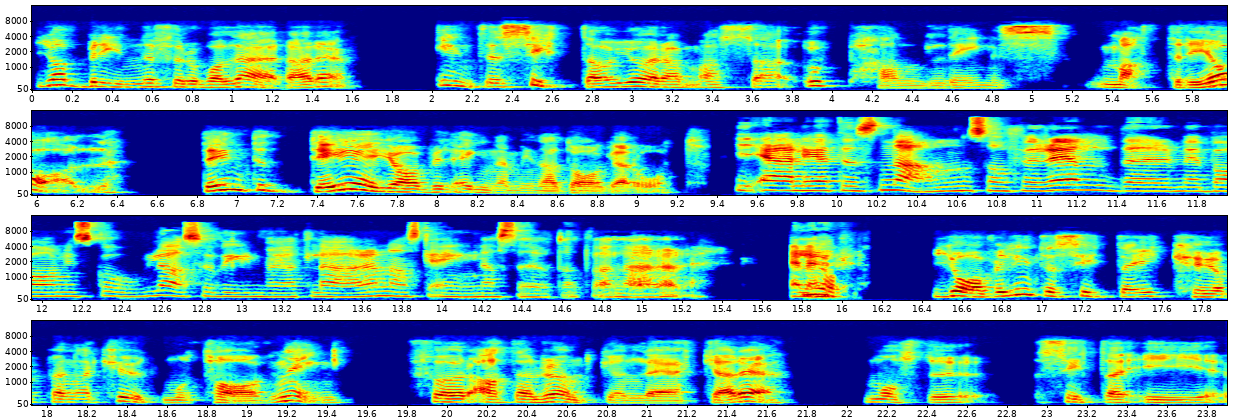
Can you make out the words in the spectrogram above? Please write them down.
jag brinner för att vara lärare inte sitta och göra massa upphandlingsmaterial. Det är inte det jag vill ägna mina dagar åt. I ärlighetens namn, som förälder med barn i skola så vill man ju att lärarna ska ägna sig åt att vara lärare. Eller hur? jag vill inte sitta i kö på en akutmottagning för att en röntgenläkare måste sitta i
